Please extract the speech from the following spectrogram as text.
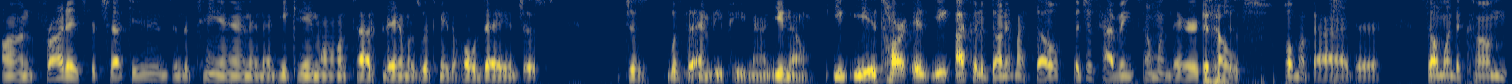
on Fridays for check-ins in the tan, and then he came on Saturday and was with me the whole day, and just just was the MVP, man. You know, you, it's hard. It, you, I could have done it myself, but just having someone there to just hold my bag or someone to come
